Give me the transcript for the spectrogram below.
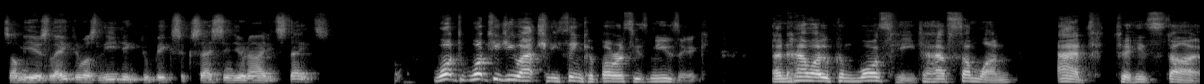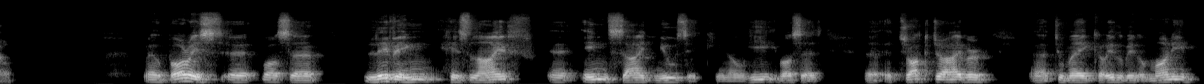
some years later, was leading to big success in the United States. What What did you actually think of Boris's music, and how open was he to have someone add to his style? Well, Boris uh, was uh, living his life uh, inside music. You know, he was a, a truck driver uh, to make a little bit of money.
